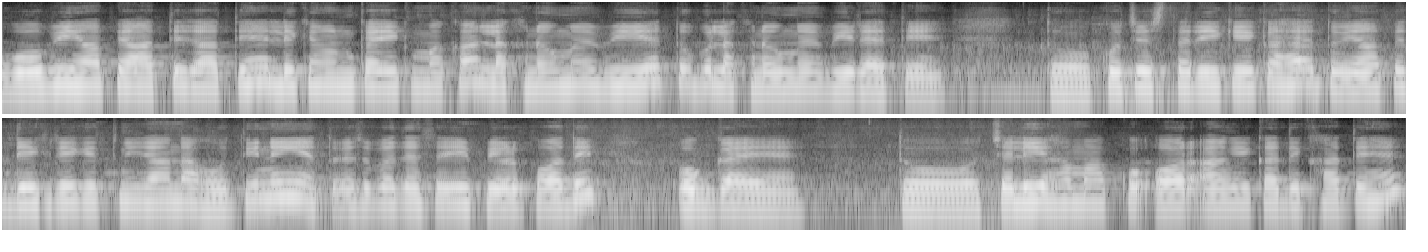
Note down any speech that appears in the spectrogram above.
वो भी यहाँ पे आते जाते हैं लेकिन उनका एक मकान लखनऊ में भी है तो वो लखनऊ में भी रहते हैं। तो कुछ इस तरीके का है तो यहाँ पे देख रेख इतनी ज़्यादा होती नहीं है तो इस वजह से ये पेड़ पौधे उग गए हैं। तो चलिए हम आपको और आगे का दिखाते हैं।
